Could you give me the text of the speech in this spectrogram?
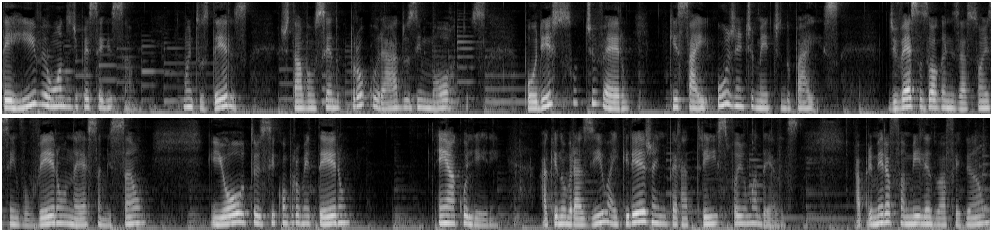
terrível onda de perseguição. Muitos deles estavam sendo procurados e mortos, por isso tiveram que sair urgentemente do país. Diversas organizações se envolveram nessa missão e outras se comprometeram em acolherem. Aqui no Brasil, a Igreja Imperatriz foi uma delas. A primeira família do afegão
